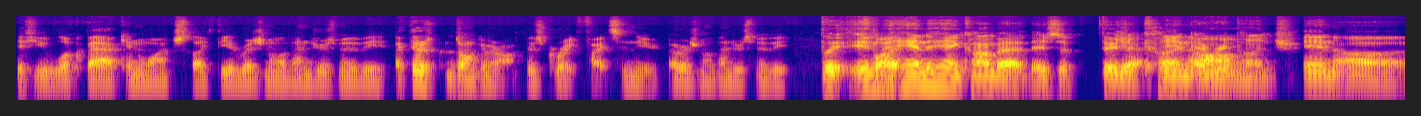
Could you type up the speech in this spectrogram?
if you look back and watch like the original avengers movie like there's don't get me wrong there's great fights in the original avengers movie But in but- the hand to hand combat, there's a there's Yeah, a cut in, every um, punch. in uh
